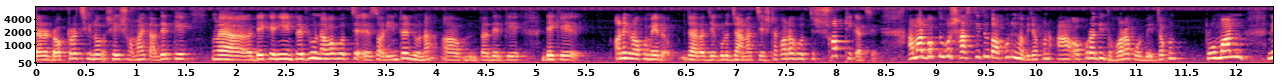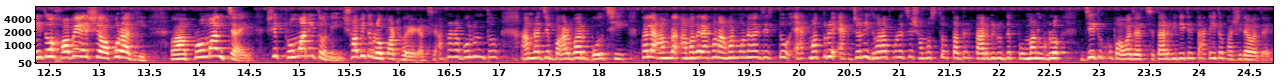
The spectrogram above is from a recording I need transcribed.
যারা ডক্টর ছিল, সেই সময় তাদেরকে ডেকে নিয়ে ইন্টারভিউ নেওয়া হচ্ছে সরি ইন্টারভিউ না তাদেরকে ডেকে অনেক রকমের যারা যেগুলো জানার চেষ্টা করা হচ্ছে, সব ঠিক আছে। আমার বক্তব্য শাস্তি তো তখনই হবে যখন অপরাধী ধরা পড়বে। যখন প্রমাণিত হবে সে অপরাধী প্রমাণ চাই, সে প্রমাণিত নেই, সবই তো লোপাট হয়ে গেছে। আপনারা বলুন তো, আমরা যে বারবার বলছি, তাহলে আমরা, আমাদের এখন আমার মনে হয় যে তো একমাত্র একজনই ধরা পড়েছে সমস্ত তাদের, তার বিরুদ্ধে প্রমাণগুলো যেটুকু পাওয়া যাচ্ছে, তার ভিত্তিতে তাকেই তো ফাঁসি দেওয়া যায়।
